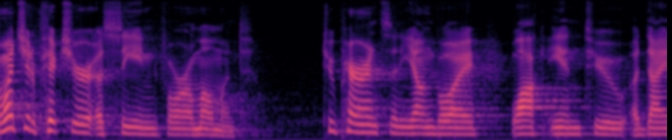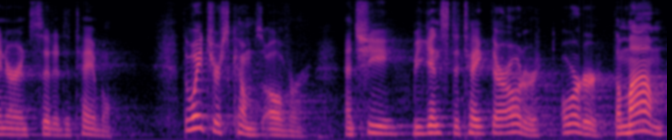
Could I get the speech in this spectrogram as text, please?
I want you to picture a scene for a moment. Two parents and a young boy walk into a diner and sit at a table. The waitress comes over and she begins to take their order. order. The mom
